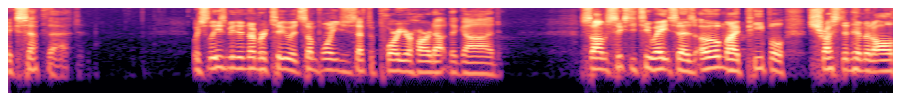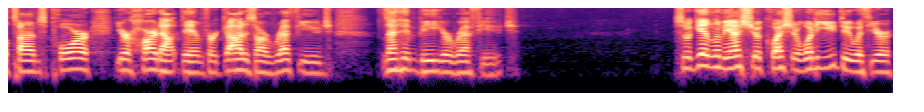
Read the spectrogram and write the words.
accept that. Which leads me to number two. At some point, you just have to pour your heart out to God. Psalm 62 8 says, Oh, my people, trust in him at all times. Pour your heart out to him, for God is our refuge. Let him be your refuge. So, again, let me ask you a question. What do you do with your,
